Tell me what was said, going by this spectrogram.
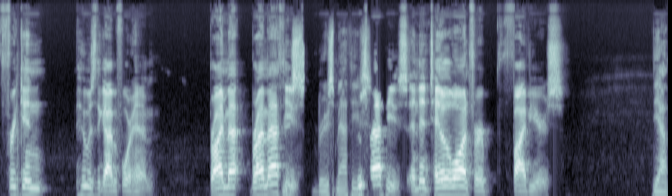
freaking who was the guy before him? Brian Ma- Brian Matthews, Bruce, Bruce Matthews, Bruce Matthews, and then Taylor Lewan for five years. Yeah,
